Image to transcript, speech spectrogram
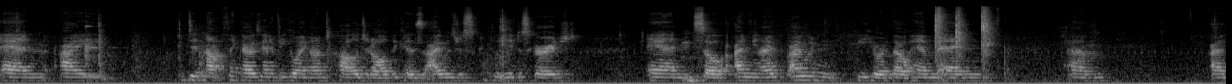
and I did not think I was going to be going on to college at all because I was just completely discouraged. And so, I mean, I, I wouldn't be here without him, and um, I,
